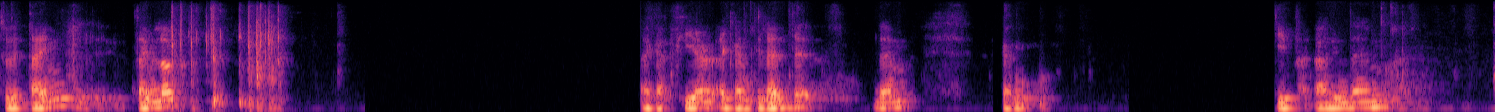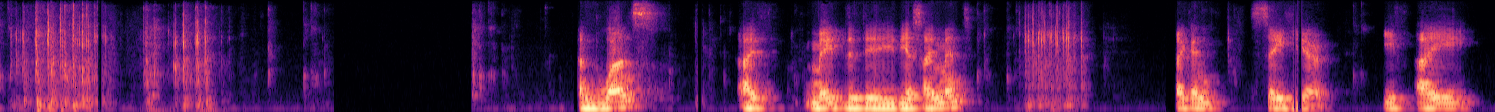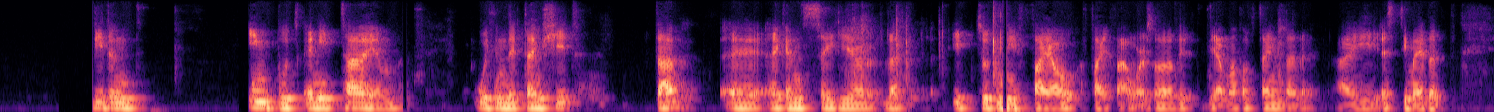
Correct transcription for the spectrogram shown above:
to the time time log. I have here, I can delete the, them, and keep adding them. And once I've made the, the, the assignment, I can say here, if I didn't input any time within the timesheet tab, I can say here that it took me five, five hours, or the, the amount of time that I estimate that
